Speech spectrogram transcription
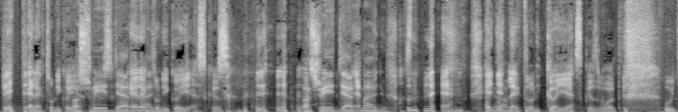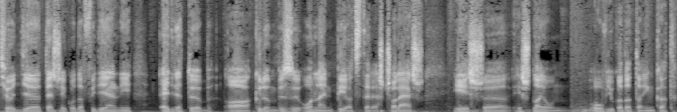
egy elektronikai a eszköz. svéd gyártmányú? Elektronikai eszköz. A svéd gyártmányú? Az nem, egy ja. elektronikai eszköz volt. Úgyhogy tessék odafigyelni, egyre több a különböző online piacteres csalás, és, és nagyon óvjuk adatainkat.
